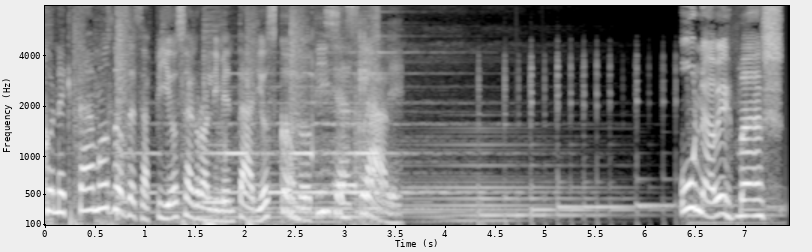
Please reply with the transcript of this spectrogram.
Conectamos los desafíos agroalimentarios con noticias clave. Una vez más,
